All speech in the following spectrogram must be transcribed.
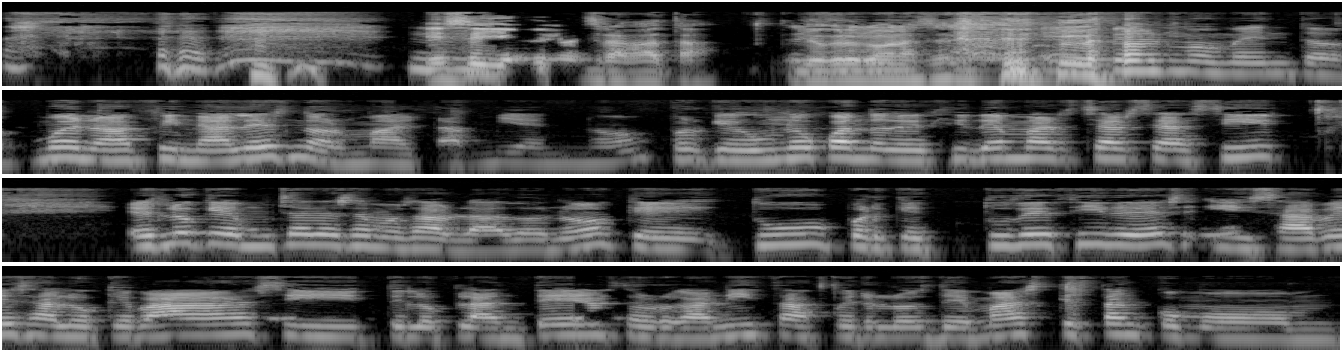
Ese y el de nuestra gata. Yo creo que van a ser. El peor momento. Bueno, al final es normal también, ¿no? Porque uno cuando decide marcharse así, es lo que muchas veces hemos hablado, ¿no? Que tú, porque tú decides y sabes a lo que vas y te lo planteas, te organizas, pero los demás que están como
